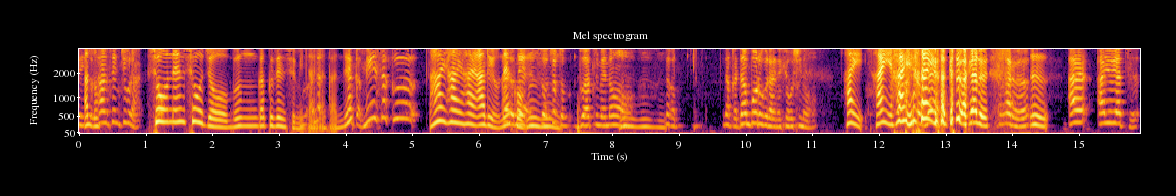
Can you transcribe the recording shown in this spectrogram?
えっと、あの3センチぐらい。少年少女文学全集みたいな感じ？なんか名作、はいはいはい、あるよね、ね、こう。んんそう、ちょっと分厚めの、うんうんうんなんか、なんか段ボールぐらいの表紙の。わはい、はい、はい、はい、わかるわかる。かる、うん。あれ、ああいうやつ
